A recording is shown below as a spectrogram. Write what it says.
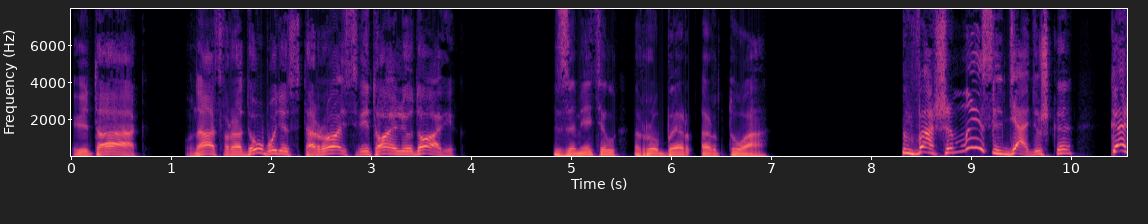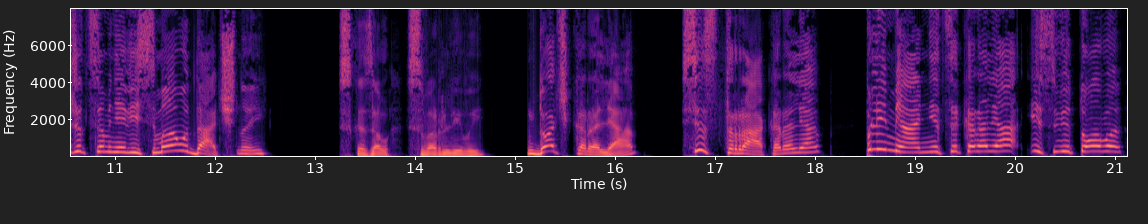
«Итак, у нас в роду будет второй святой Людовик», — заметил Робер Артуа. «Ваша мысль, дядюшка, кажется мне весьма удачной», — сказал сварливый. «Дочь короля, сестра короля, племянница короля и святого,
